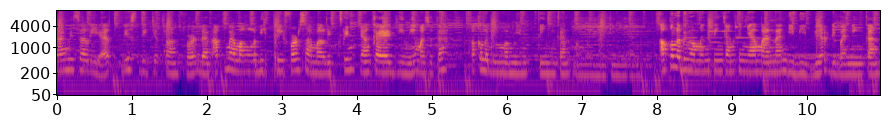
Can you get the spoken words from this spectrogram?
Kalian bisa lihat dia sedikit transfer dan aku memang lebih prefer sama lip cream yang kayak gini. Maksudnya aku lebih mementingkan mementingkan aku lebih mementingkan kenyamanan di bibir dibandingkan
